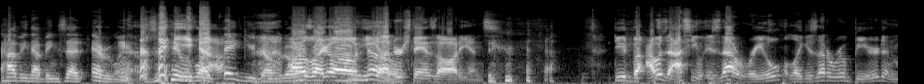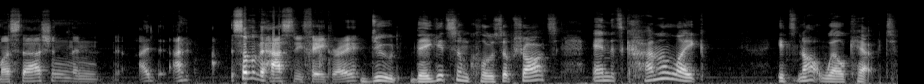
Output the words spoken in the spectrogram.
having that being said, everyone knows. he was Yeah. like, "Thank you, Dumbledore." I was like, "Oh, You he know. understands the audience." Dude, but I was asking you, is that real? Like, is that a real beard and mustache? And, and I, I, some of it has to be fake, right? Dude, they get some close-up shots, and it's kind of like it's not well kept.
